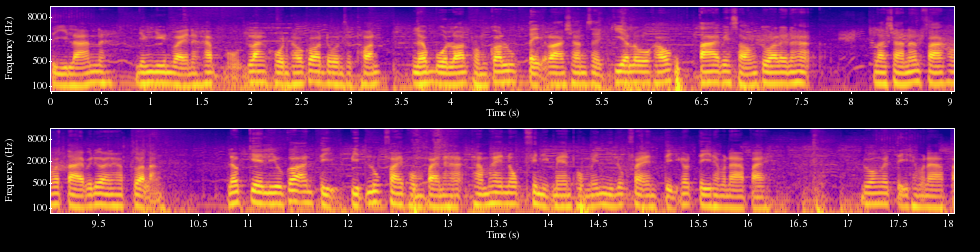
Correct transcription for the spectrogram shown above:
สี่ล้านนะยังยืนไหวนะครับร่างโคลนเขาก็โดนสะท้อน แล้วบัวร้อนผมก็ลูกเตะราชันใส่เกียร์โลเขาตายไป 2 ตัวเลยนะฮะราชาน่นฟ้าเขาก็ตายไปด้วยนะครับตัวหลัง แล้วเกลิวก็อันติปิดลูกไฟผมไปนะฮะทำให้นกฟินิกแมนผมไม่มีลูกไฟอันติก็ตีธรรมดาไป ดวงก็ตีธรรมดาไป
